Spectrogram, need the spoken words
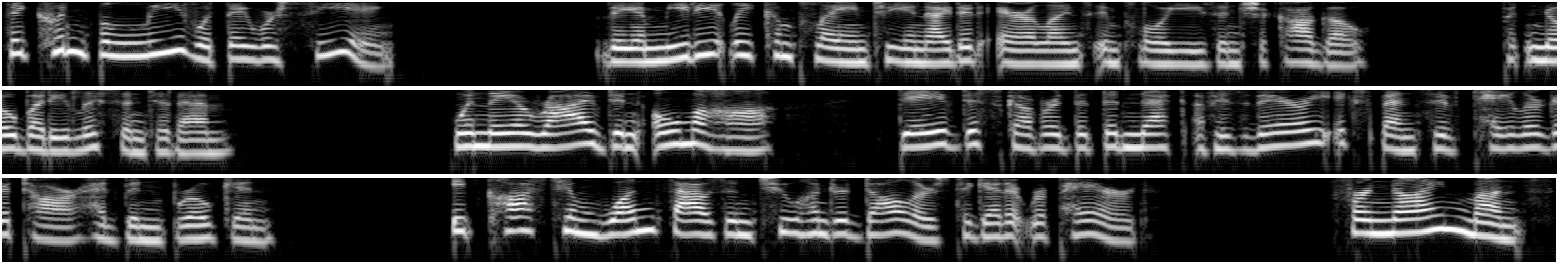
They couldn't believe what they were seeing. They immediately complained to United Airlines employees in Chicago, but nobody listened to them. When they arrived in Omaha, Dave discovered that the neck of his very expensive Taylor guitar had been broken. It cost him $1,200 to get it repaired. For nine months,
